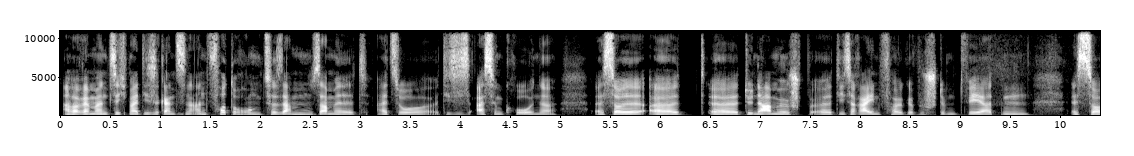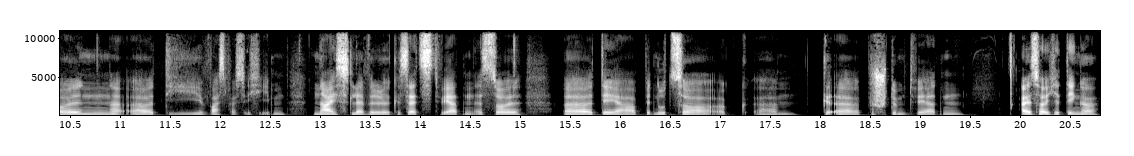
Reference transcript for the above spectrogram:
Aber wenn man sich mal diese ganzen Anforderungen zusammensammelt, also dieses Asynchrone, es soll äh, äh, dynamisch äh, diese Reihenfolge bestimmt werden, es sollen äh, die, was weiß ich eben, Nice-Level gesetzt werden, es soll äh, der Benutzer äh, ähm, äh, bestimmt werden. All solche Dinge,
